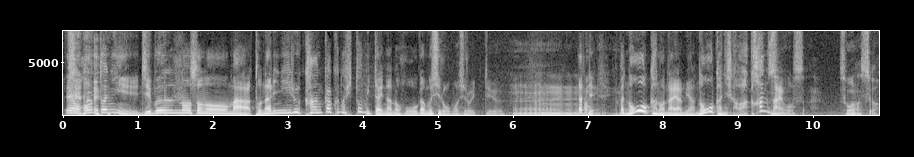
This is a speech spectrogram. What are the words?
でも本当に自分のその、まあ、隣にいる感覚の人みたいなの方がむしろ面白いっていう、ううん。んだってやっぱ農家の悩みは農家にしか分かんないもん、そうそうなんですよ。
